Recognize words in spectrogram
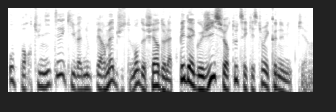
opportunité qui va nous permettre justement de faire de la pédagogie sur toutes ces questions économiques, Pierre.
